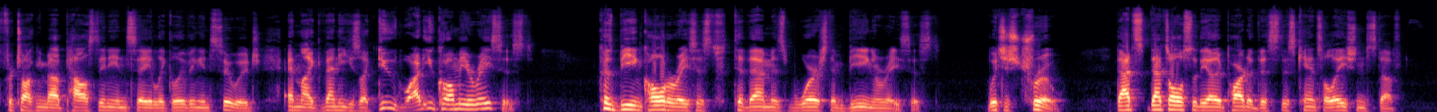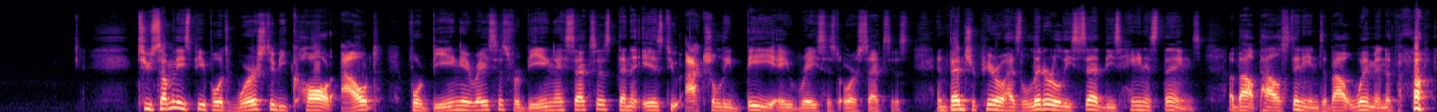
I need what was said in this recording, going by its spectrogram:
for talking about Palestinians say like living in sewage and like then he's like, "Dude, why do you call me a racist?" Cuz being called a racist to them is worse than being a racist, which is true. That's that's also the other part of this this cancellation stuff. To some of these people it's worse to be called out for being a racist, for being a sexist, than it is to actually be a racist or sexist. And Ben Shapiro has literally said these heinous things about Palestinians, about women, about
